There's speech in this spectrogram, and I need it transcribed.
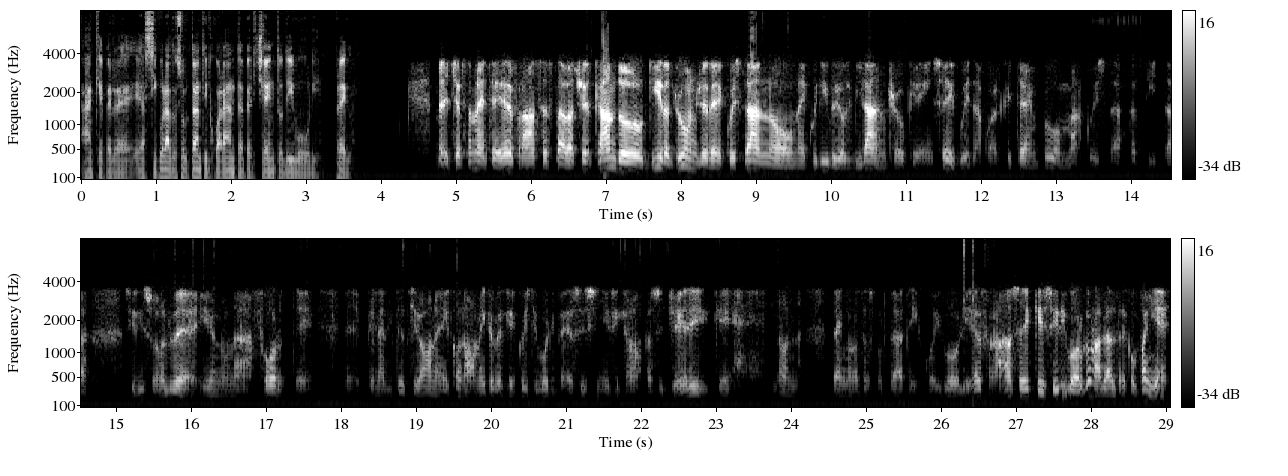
anche per, è assicurato soltanto il 40% dei voli. Prego. Beh, certamente Air France stava cercando di raggiungere quest'anno un equilibrio di bilancio che insegue da qualche tempo, ma questa partita si risolve in una forte eh, penalizzazione economica perché questi voli persi significano passeggeri che non vengono trasportati con i voli Air France e che si rivolgono ad altre compagnie,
